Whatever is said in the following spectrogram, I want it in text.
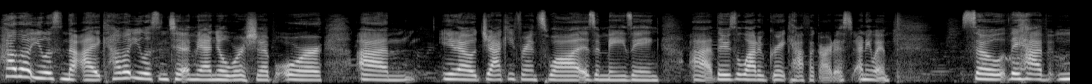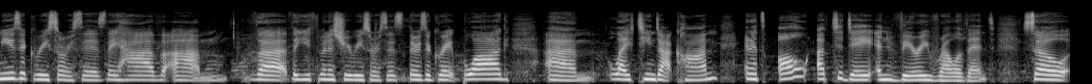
how about you listen to Ike? How about you listen to Emmanuel Worship or, um, you know, Jackie Francois is amazing. Uh, there's a lot of great Catholic artists. Anyway, so they have music resources. They have um, the the youth ministry resources. There's a great blog, um, lifeteen.com, and it's all up to date and very relevant. So,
